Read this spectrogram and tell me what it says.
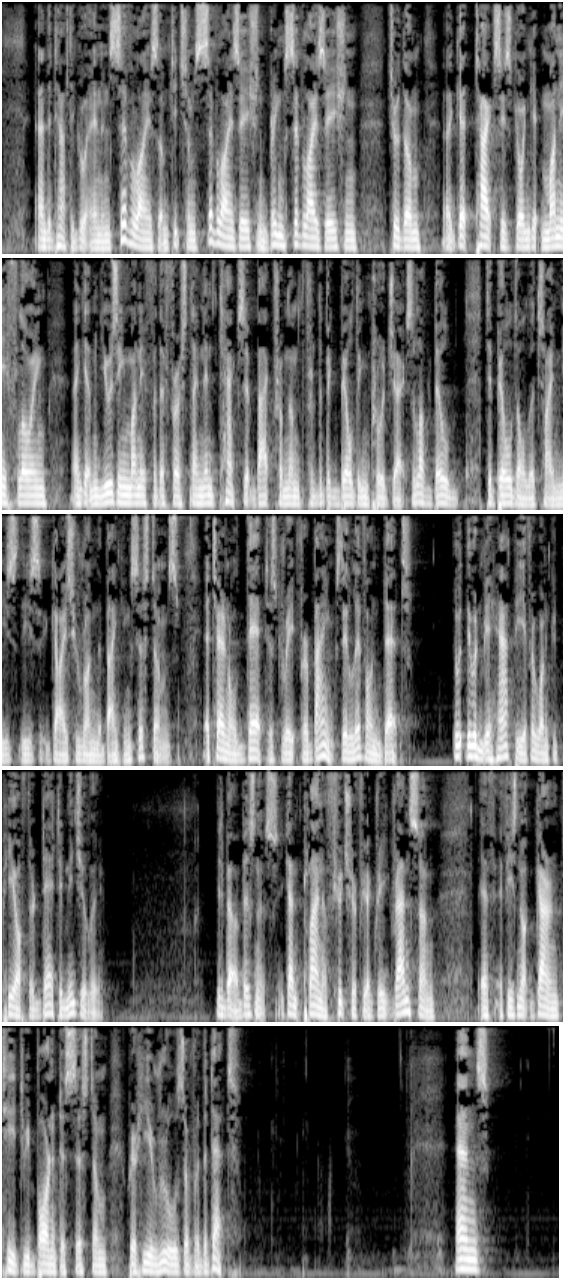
And they'd have to go in and civilize them, teach them civilization, bring civilization to them, uh, get taxes going, get money flowing, and get them using money for the first time, then tax it back from them for the big building projects. They love build, to build all the time, these, these guys who run the banking systems. Eternal debt is great for banks. They live on debt. They wouldn't be happy if everyone could pay off their debt immediately. It's about a business. You can't plan a future for your great grandson if, if he's not guaranteed to be born into a system where he rules over the debt. And,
